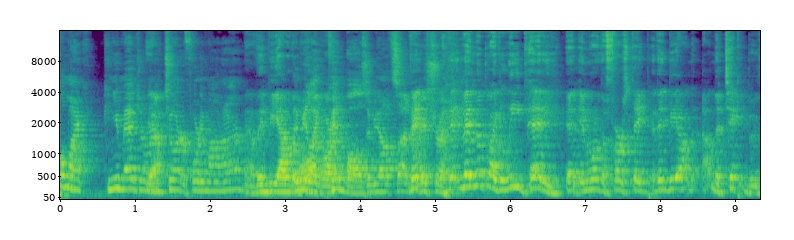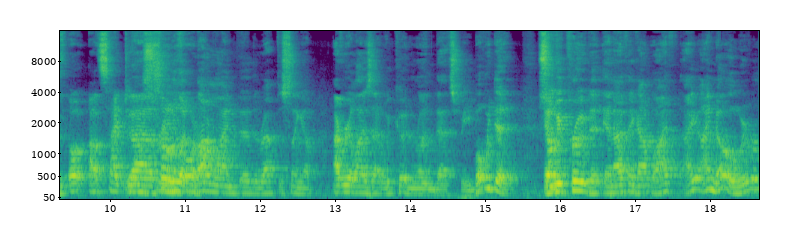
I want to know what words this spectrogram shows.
Oh Mike, can you imagine Yeah. around 240 mile an hour? know, they'd be out of the They'd be like pinballs. They'd be outside the They, racetrack. they, they look like Lee Petty in, in one of the first day. They'd be out, out in the ticket booth oh, outside. to Uh, so look, bottom line, uh, to wrap this thing up, I realized that we couldn't run that speed, but we did it. So- and we proved it. And I think I, I, I I know we were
